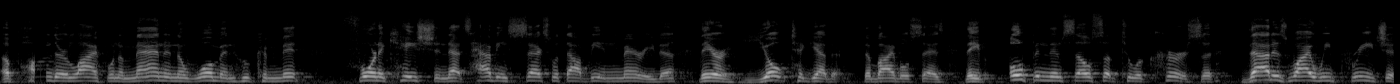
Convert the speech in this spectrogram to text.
upon their life when a man and a woman who commit fornication, that's having sex without being married, uh, they are yoked together the Bible says. They've opened themselves up to a curse. Uh, that is why we preach. Uh,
